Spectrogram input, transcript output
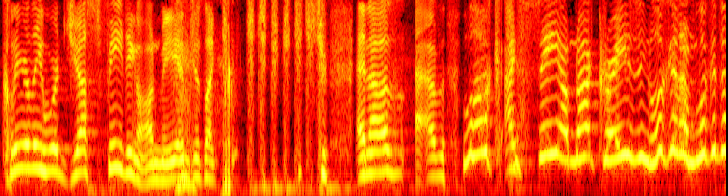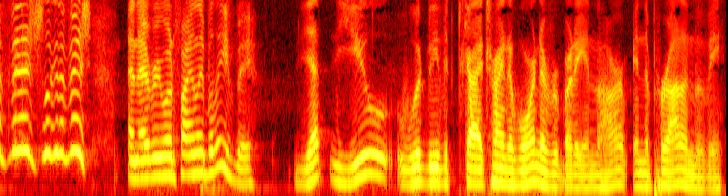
Clearly were just feeding on me and just like and I was, I was look, I see I'm not crazy. Look at him, look at the fish, look at the fish. And everyone finally believed me. Yep, you would be the guy trying to warn everybody in the harm in the piranha movie.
